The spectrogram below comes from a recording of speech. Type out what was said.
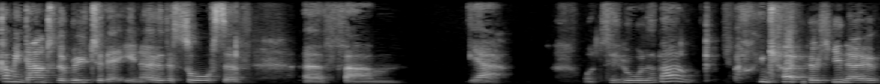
Coming down to the root of it, you know, the source of of um, yeah, what's it all about? kind of, you know.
